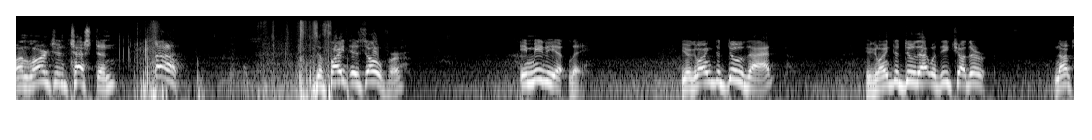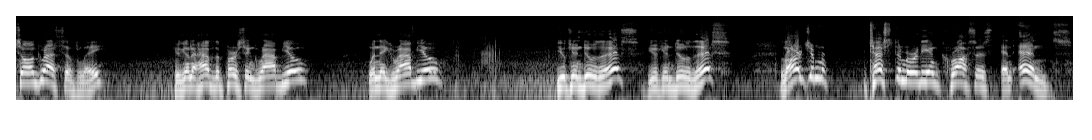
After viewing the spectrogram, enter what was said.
on large intestine, ah, the fight is over immediately. You're going to do that. You're going to do that with each other, not so aggressively. You're going to have the person grab you. When they grab you, you can do this, you can do this. Large intestinal meridian crosses and ends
